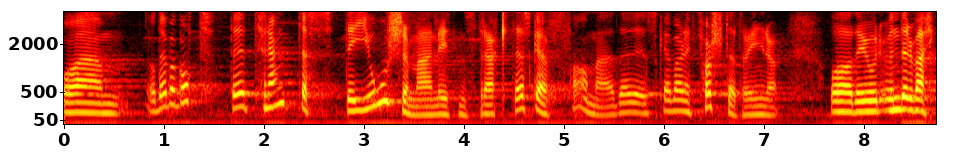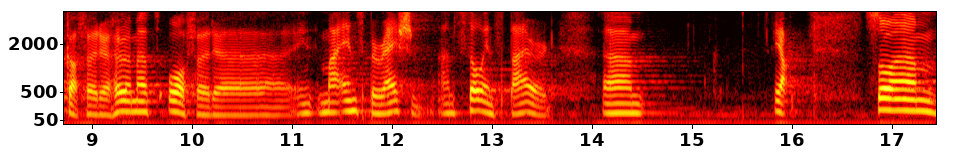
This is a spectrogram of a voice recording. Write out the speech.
Og, um, og, det var godt. Det trengtes. Det gjorde seg med en liten strekk. Det skal jeg faen meg, det skal jeg være den første til å innrømme. Og det gjorde underverker for hodet mitt og for uh, my inspiration. I'm so inspired. Um, ja. Så um,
